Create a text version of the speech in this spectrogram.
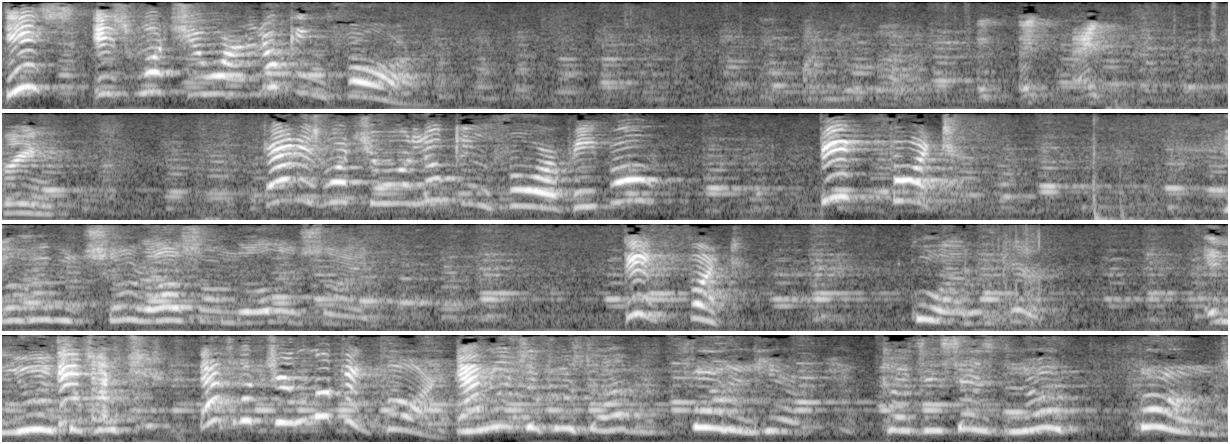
This is what you are looking for. I know that. I, I, I, screen. That is what you were looking for, people. Bigfoot. Y'all haven't showed us on the other side. Bigfoot. Cool, I don't care. And you ain't That's supposed what, you- that's what you're looking for. and That's you ain't supposed to have your phone in here because it says no phones.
